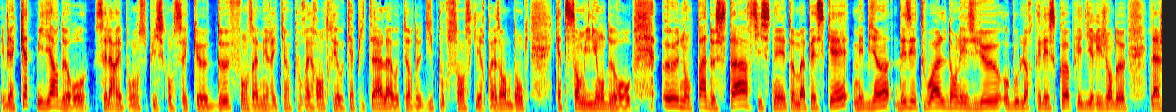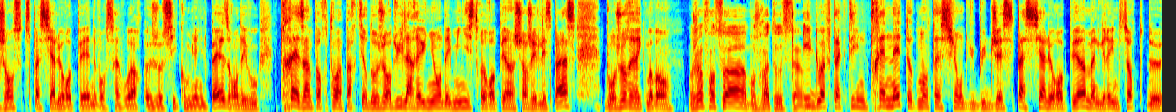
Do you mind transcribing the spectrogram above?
Eh bien, 4 milliards d'euros, c'est la réponse puisqu'on sait que deux fonds américains pourraient rentrer au capital à hauteur de 10%, ce qui représente donc 400 millions d'euros. Eux n'ont pas de stars, si ce n'est Thomas Pesquet, mais bien des étoiles dans les yeux, au bout de leur télescope. Les dirigeants de l'Agence spatiale européenne vont savoir eux aussi combien ils pèsent. Rendez-vous très important à partir d'aujourd'hui, la réunion des ministres européens chargés de l'espace. Bonjour Eric Mauban. Bonjour François, bonjour à tous. Ils doivent acter une très nette augmentation du budget spatial européen malgré une sorte de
